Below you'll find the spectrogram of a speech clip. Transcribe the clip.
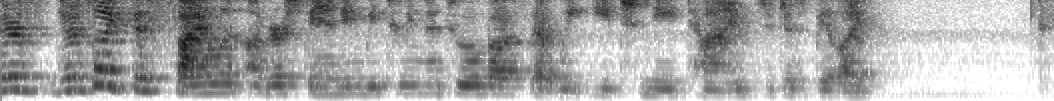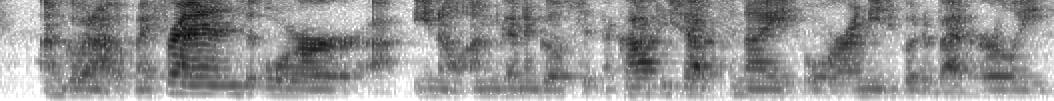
there's there's like this silent understanding between the two of us that we each need time to just be like, I'm going out with my friends, or uh, you know, I'm gonna go sit in a coffee shop tonight, or I need to go to bed early.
